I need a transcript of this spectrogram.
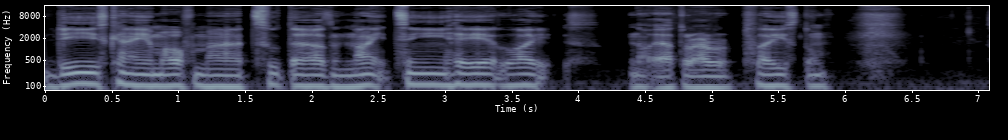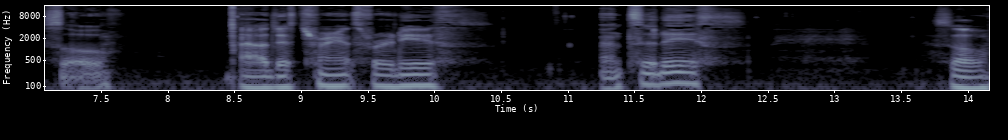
These came off my 2019 headlights, you know, after I replaced them. So I'll just transfer this into this. So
